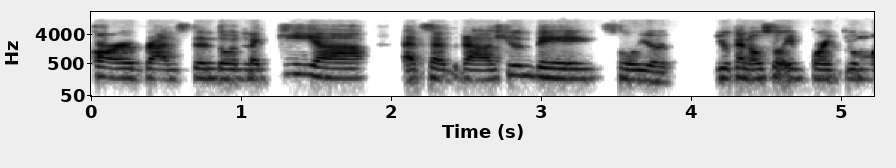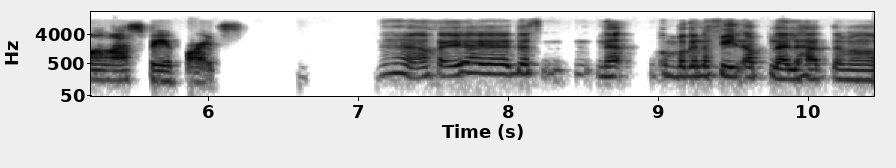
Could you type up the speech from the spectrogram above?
car brands din doon like Kia, etc. Hyundai. So, yun. You can also import yung mga spare parts. Yeah, okay. Yeah, yeah. That's, na, kumbaga na-fill up na lahat ng mga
